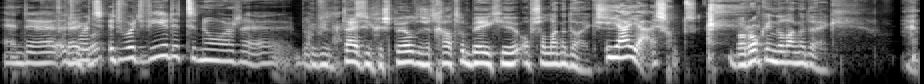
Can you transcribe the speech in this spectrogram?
En de, het, kijken, wordt, hoor. het wordt weer de tenor eh ik heb de tijd niet gespeeld, dus het gaat een beetje op zijn lange dijks. Ja, ja, is goed. Barok in de lange dijk. Ja.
